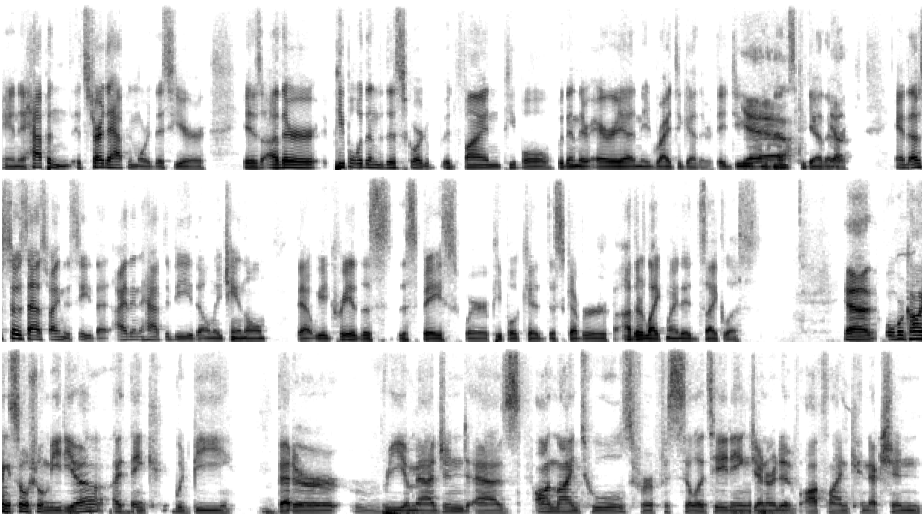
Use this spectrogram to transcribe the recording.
and it happened it started to happen more this year is other people within the discord would find people within their area and they'd ride together they do yeah. events together yeah. and that was so satisfying to see that i didn't have to be the only channel that we had created this this space where people could discover other like-minded cyclists yeah what we're calling social media i think would be better reimagined as online tools for facilitating generative offline connection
